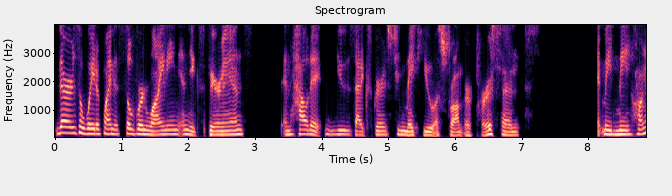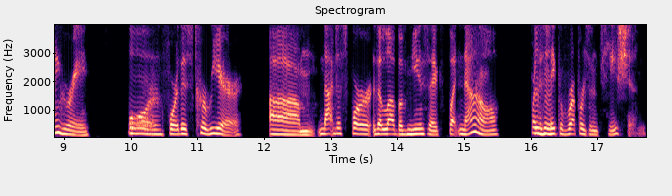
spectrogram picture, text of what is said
there's a way to find a silver lining in the experience and how to use that experience to make you a stronger person. It made me hungry for, mm. for this career. Um, not just for the love of music, but now for mm-hmm. the sake of representation.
